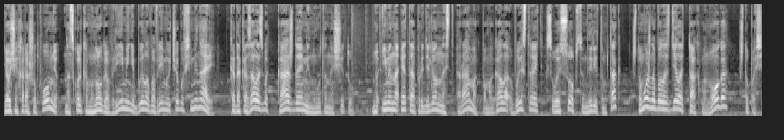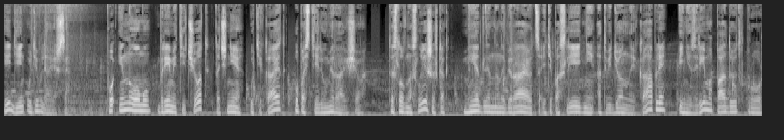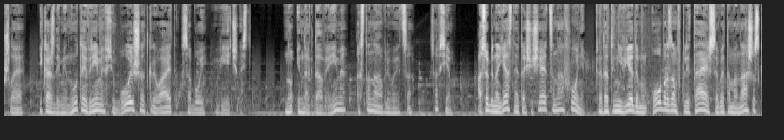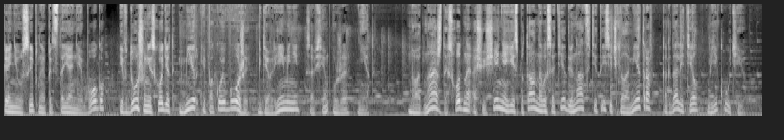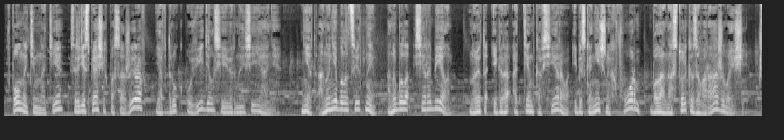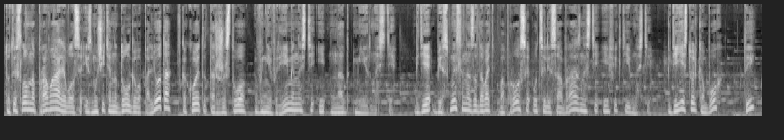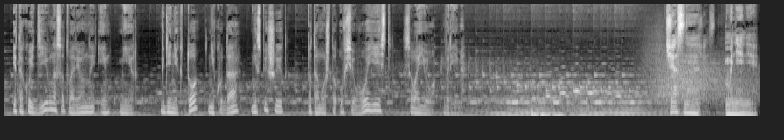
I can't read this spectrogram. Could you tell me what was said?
Я очень хорошо помню, насколько много времени было во время учебы в семинарии, когда, казалось бы, каждая минута на счету. Но именно эта определенность рамок помогала выстроить свой собственный ритм так, что можно было сделать так много, что по сей день удивляешься. По-иному время течет, точнее утекает у постели умирающего. Ты словно слышишь, как медленно набираются эти последние отведенные капли и незримо падают в прошлое, и каждой минутой время все больше открывает собой вечность. Но иногда время останавливается совсем. Особенно ясно это ощущается на Афоне, когда ты неведомым образом вплетаешься в это монашеское неусыпное предстояние Богу, и в душу не сходит мир и покой Божий, где времени совсем уже нет. Но однажды сходное ощущение я испытал на высоте 12 тысяч километров, когда летел в Якутию. В полной темноте, среди спящих пассажиров, я вдруг увидел северное сияние. Нет, оно не было цветным, оно было серо-белым, но эта игра оттенков серого и бесконечных форм была настолько завораживающей, что ты словно проваливался из мучительно долгого полета в какое-то торжество вневременности и надмирности, где бессмысленно задавать вопросы о целесообразности и эффективности, где есть только Бог, ты и такой дивно сотворенный им мир, где никто никуда не спешит, потому что у всего есть свое время. Частное мнение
